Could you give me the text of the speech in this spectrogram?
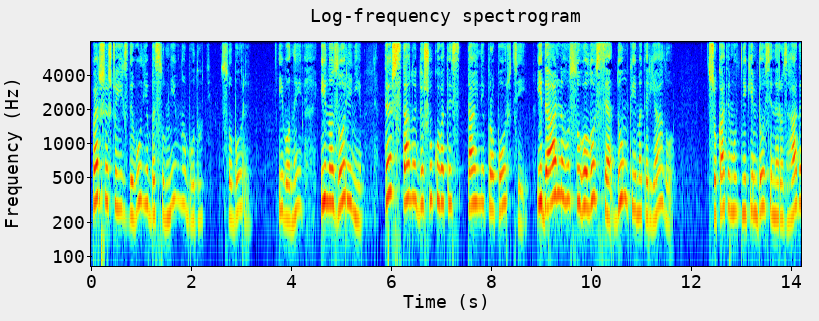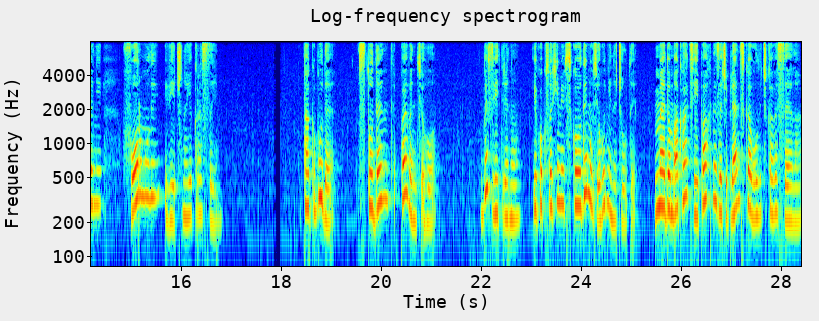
перше, що їх здивує, безсумнівно будуть собори. І вони, і нозоряні, теж стануть дошукуватись тайни пропорцій, ідеального суголосся думки і матеріалу, шукатимуть ніким досі не розгадані формули вічної краси. Так буде. Студент певен цього. Безвітряно і коксохімівського диму сьогодні не чути. Медом акації пахне зачіплянська вуличка весела.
